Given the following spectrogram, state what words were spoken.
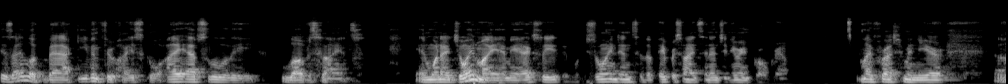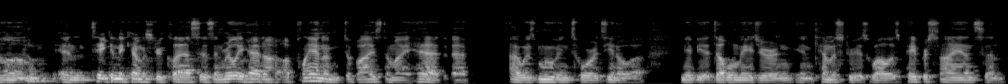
as I look back, even through high school, I absolutely loved science. And when I joined Miami, I actually joined into the paper science and engineering program my freshman year um, and taking the chemistry classes and really had a, a, plan and devised in my head that I was moving towards, you know, a, maybe a double major in, in chemistry as well as paper science. And,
